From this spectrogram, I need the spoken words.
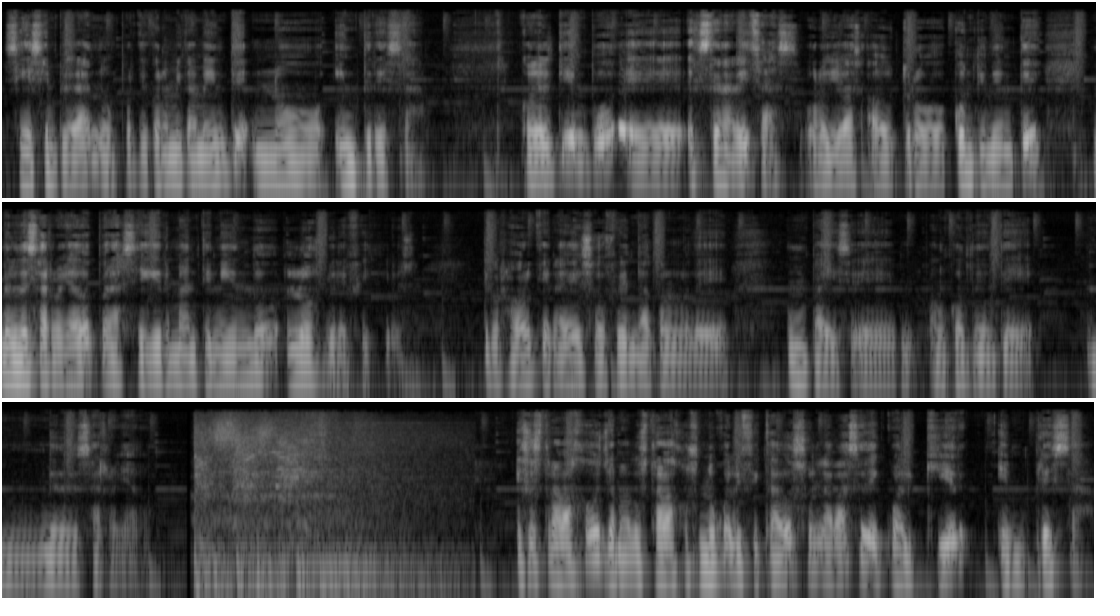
Sigues empeorando porque económicamente no interesa. Con el tiempo eh, externalizas o lo llevas a otro continente menos desarrollado para seguir manteniendo los beneficios. Y por favor que nadie se ofenda con lo de un país eh, o un continente mm, menos desarrollado. Esos trabajos, llamados trabajos no cualificados, son la base de cualquier empresa.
